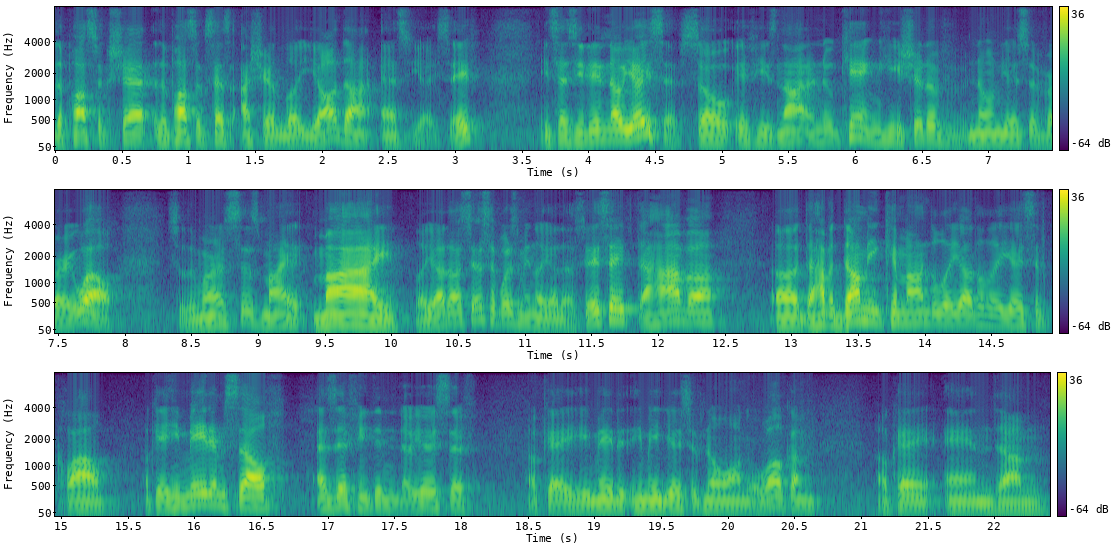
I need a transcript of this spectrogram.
the pasuk the pasuk says asher lo yada es Yosef. He says he didn't know Yosef, so if he's not a new king, he should have known Yosef very well. So the Gemara says my my lo yada es Yosef. What does it mean lo yada es Yosef? Uh, to have a dummy command lo yada lo Yosef klal. Okay, he made himself as if he didn't know Yosef. Okay, he made he made Yosef no longer welcome. Okay, and um,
